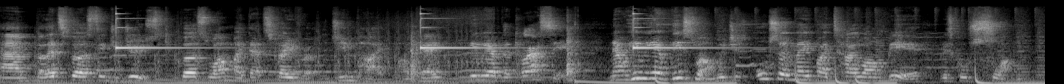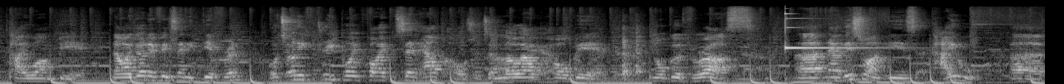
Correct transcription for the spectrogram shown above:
Um, but let's first introduce. First one, my dad's favorite, the Jinpai. Okay, here we have the classic. Now here we have this one, which is also made by Taiwan Beer, but it's called Swan Taiwan Beer. Now I don't know if it's any different, or it's only 3.5% alcohol, so it's a low alcohol beer. Not good for us. Uh, now this one is Taihu, uh,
